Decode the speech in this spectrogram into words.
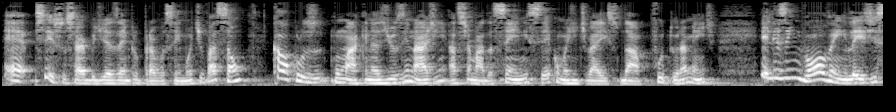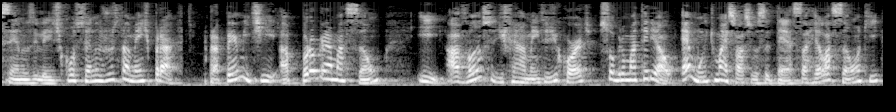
É, se isso serve de exemplo para você em motivação, cálculos com máquinas de usinagem, as chamadas CNC, como a gente vai estudar futuramente, eles envolvem leis de senos e leis de cossenos justamente para permitir a programação e avanço de ferramentas de corte sobre o material. É muito mais fácil você ter essa relação aqui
